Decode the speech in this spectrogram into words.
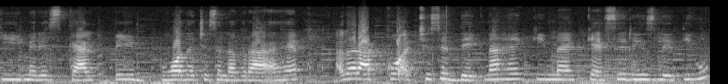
कि मेरे स्कैल्प पे बहुत अच्छे से लग रहा है अगर आपको अच्छे से देखना है कि मैं कैसे रिंग्स लेती हूँ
